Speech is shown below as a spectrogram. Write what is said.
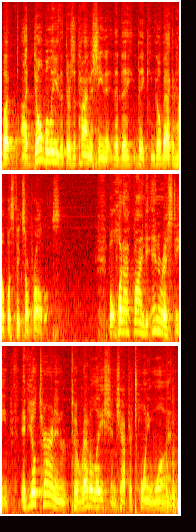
but I don't believe that there's a time machine that, that they, they can go back and help us fix our problems. But what I find interesting, if you'll turn into Revelation chapter 21,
